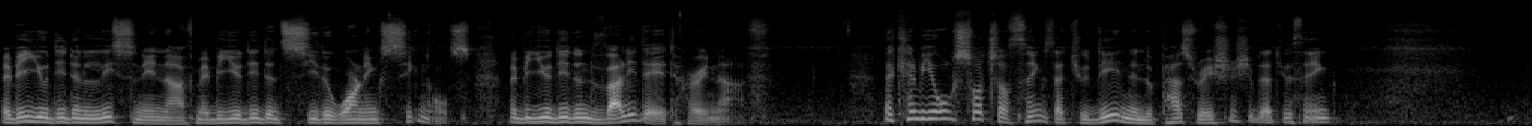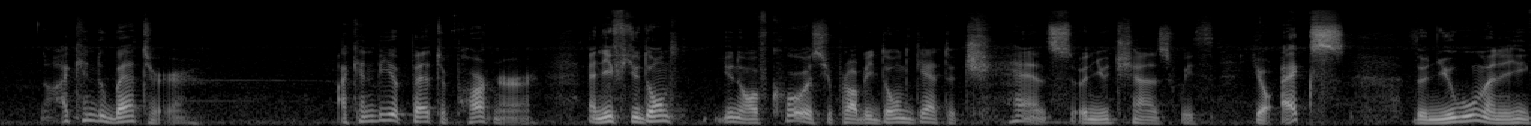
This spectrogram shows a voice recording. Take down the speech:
Maybe you didn't listen enough. Maybe you didn't see the warning signals. Maybe you didn't validate her enough. There can be all sorts of things that you did in the past relationship that you think, I can do better. I can be a better partner. And if you don't, you know, of course, you probably don't get a chance, a new chance with your ex, the new woman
